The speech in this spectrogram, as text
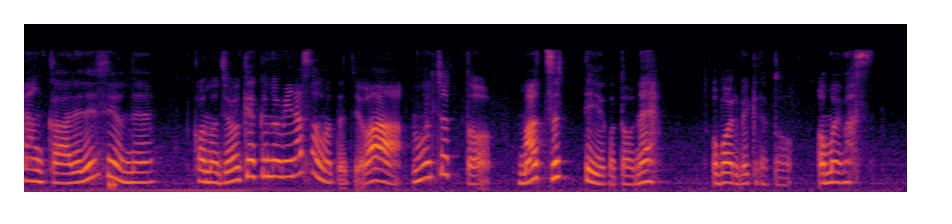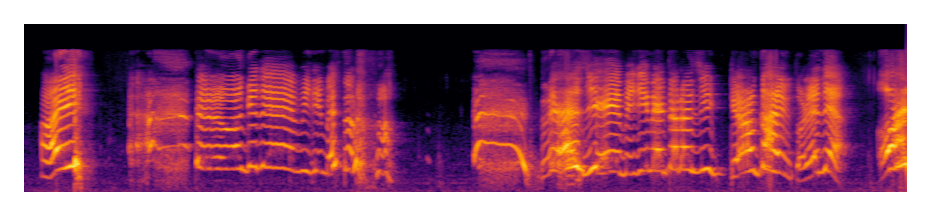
ーなんかあれですよねこの乗客の皆様たちはもうちょっと待つっていうことをね覚えるべきだと思います。はい！というわけでミニメトロ悔しいミニメトロ実況会これで終わ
